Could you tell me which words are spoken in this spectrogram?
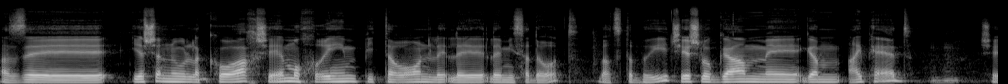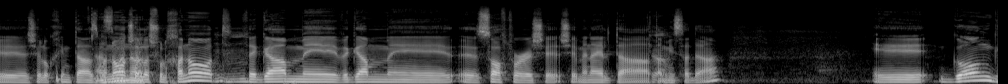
אז אה, יש לנו לקוח שהם מוכרים פתרון ל- ל- למסעדות בארצות הברית, שיש לו גם, אה, גם אייפד, ש- שלוקחים את ההזמנות הזמנות. של השולחנות, וגם, אה, וגם סופטוור שמנהל את ה- את כן. המסעדה. אה, גונג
